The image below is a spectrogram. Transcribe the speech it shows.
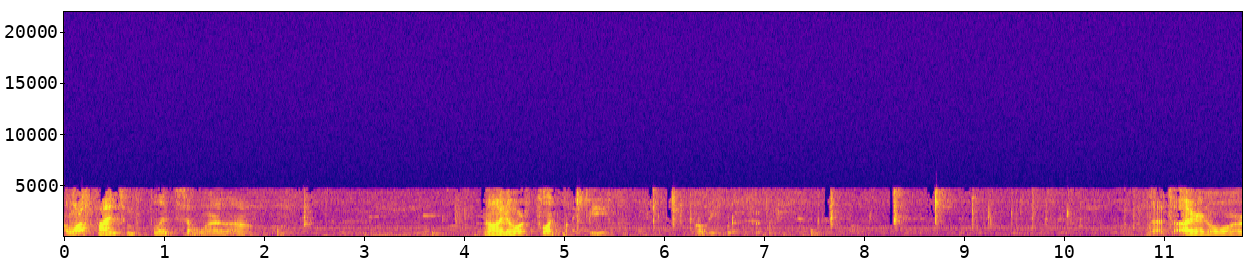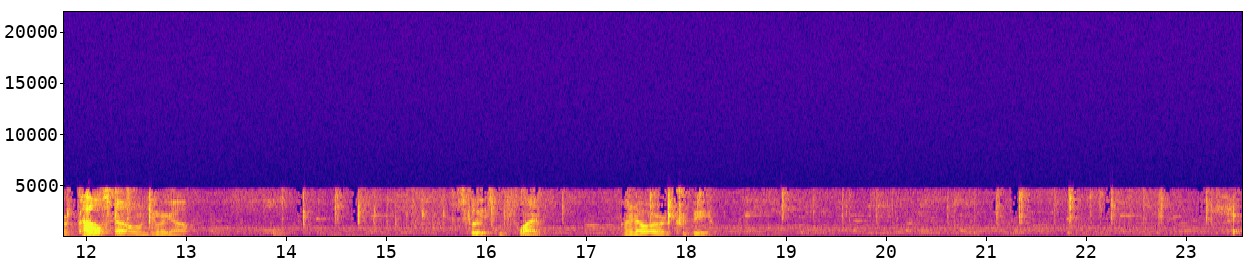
I want to find some flint somewhere, though. No, I know where flint might be. I'll be right That's iron ore. Cobblestone. Here we go. Let's go get some flint. I know where it could be. Okay.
